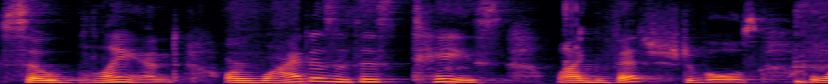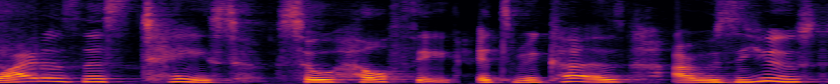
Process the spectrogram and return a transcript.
so bland? Or why does this taste like vegetables? Why does this taste so healthy? It's because I was used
